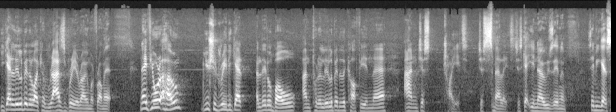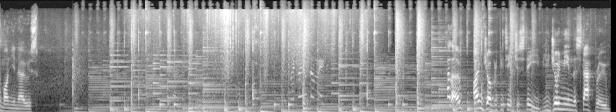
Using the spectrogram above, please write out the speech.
you get a little bit of like a raspberry aroma from it. Now, if you're at home, you should really get a little bowl and put a little bit of the coffee in there and just try it. Just smell it. Just get your nose in and see if you can get some on your nose. Hello, I'm geography teacher Steve. You join me in the staff room,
